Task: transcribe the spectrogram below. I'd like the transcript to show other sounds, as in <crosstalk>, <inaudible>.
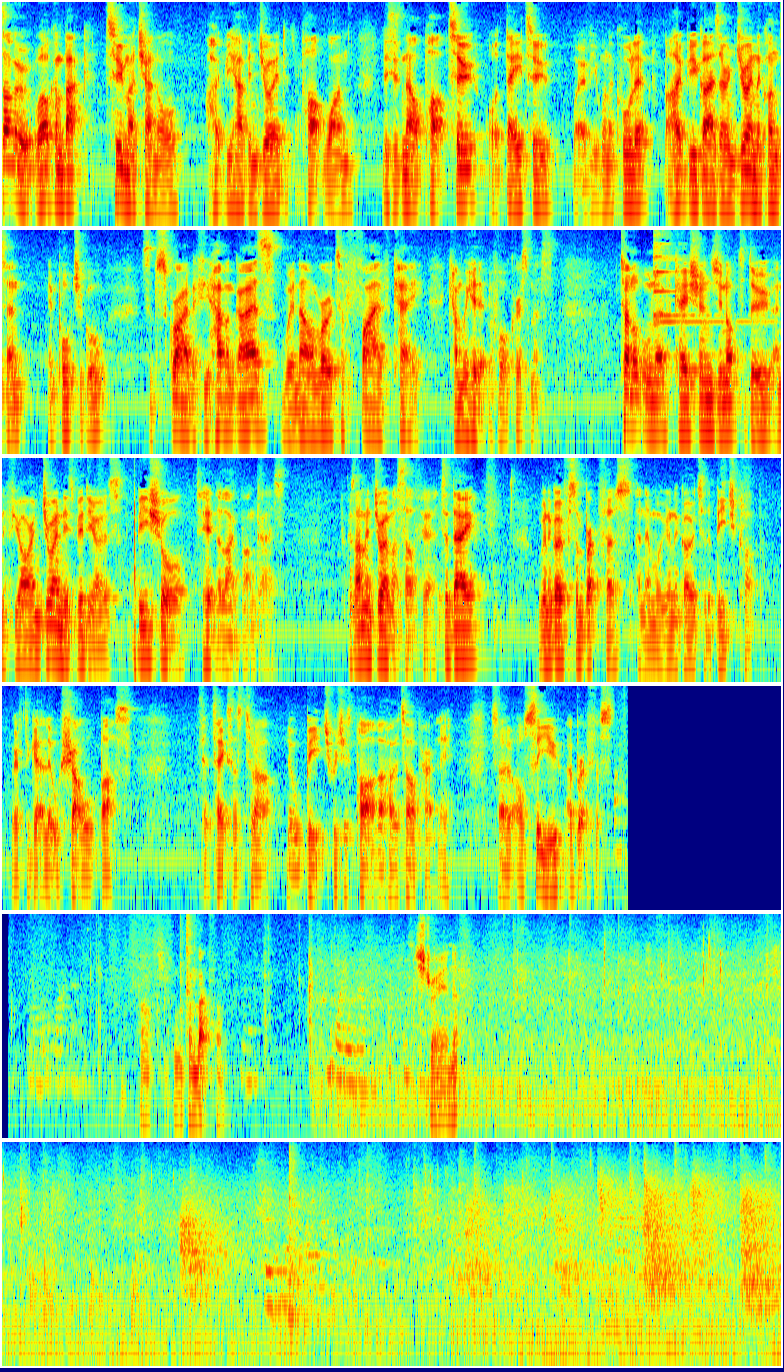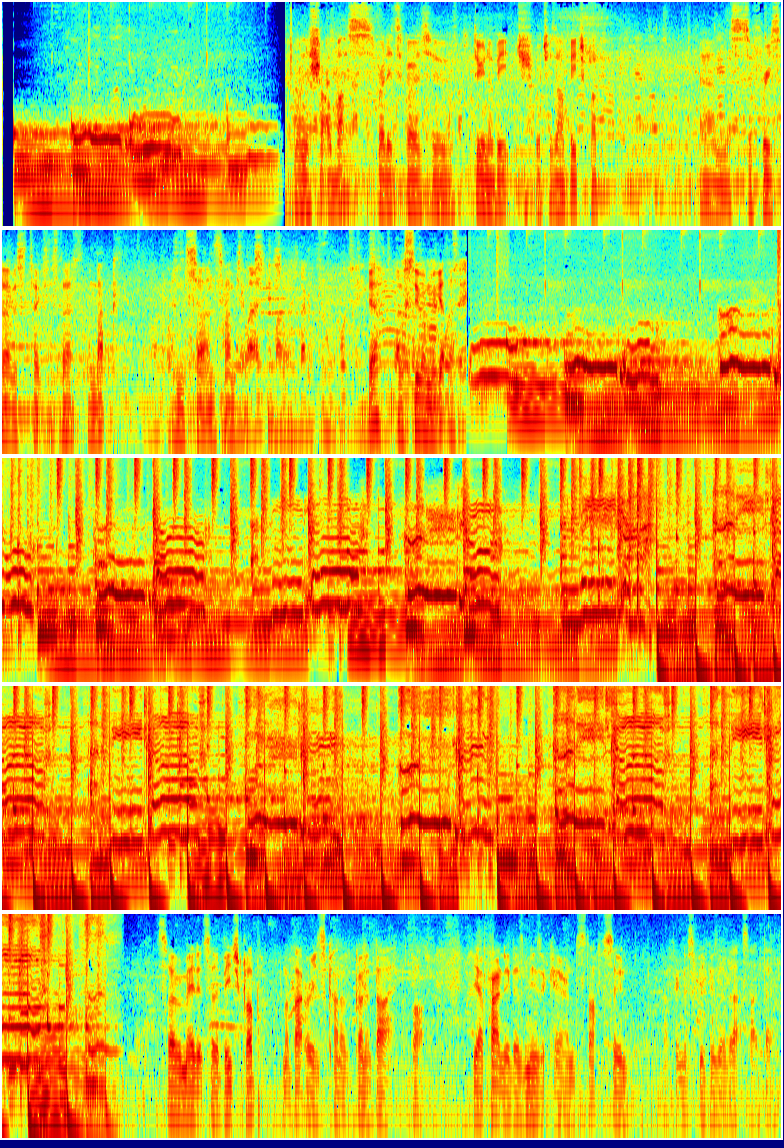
So, welcome back to my channel. I hope you have enjoyed part one. This is now part two or day two, whatever you want to call it. But I hope you guys are enjoying the content in Portugal. Subscribe if you haven't guys. We're now on road to 5k. Can we hit it before Christmas? Turn on all notifications, you know what to do. And if you are enjoying these videos, be sure to hit the like button guys. Because I'm enjoying myself here. Today, we're gonna go for some breakfast and then we're gonna go to the beach club. We have to get a little shuttle bus that takes us to our little beach, which is part of our hotel apparently. So I'll see you at breakfast. Oh, we'll come back from? Straight in it. Shuttle bus, ready to go to Duna Beach, which is our beach club. Um, this is a free service that takes us there and back in certain time slots. So, yeah, we'll see when we get there. To the beach club. My battery's kind of gonna die, but yeah, apparently there's music here and stuff soon. I think the speaker's over that side there.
